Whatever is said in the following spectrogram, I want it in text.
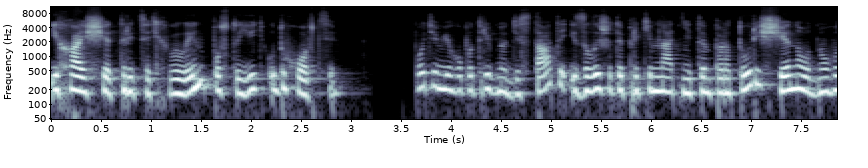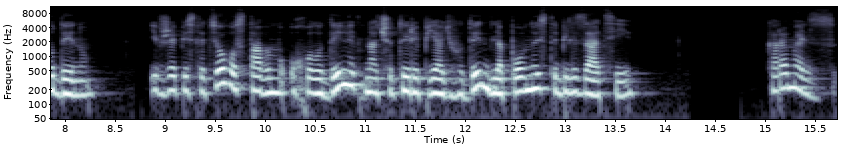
і хай ще 30 хвилин постоїть у духовці. Потім його потрібно дістати і залишити при кімнатній температурі ще на 1 годину. І вже після цього ставимо у холодильник на 4-5 годин для повної стабілізації. Карамель з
